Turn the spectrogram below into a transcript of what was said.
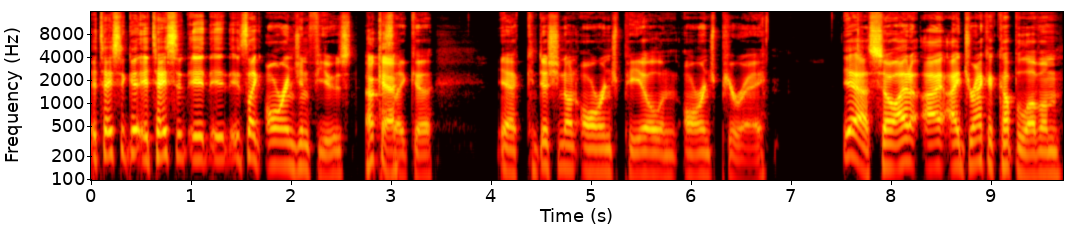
it tasted good. It tasted it, it it's like orange infused. Okay. It's like uh yeah, conditioned on orange peel and orange puree. Yeah, so I, I, I drank a couple of them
